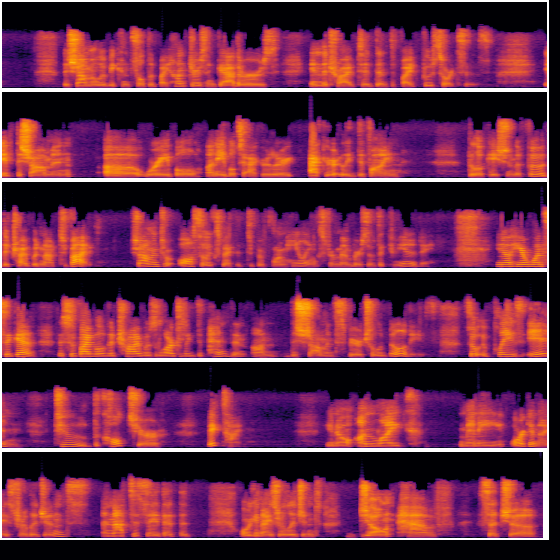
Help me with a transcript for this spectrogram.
The shaman would be consulted by hunters and gatherers in the tribe to identify food sources. If the shaman uh, were able unable to accurately accurately define the location of the food, the tribe would not survive. Shamans were also expected to perform healings for members of the community. You know, here once again, the survival of the tribe was largely dependent on the shaman's spiritual abilities. So it plays in to the culture big time. You know, unlike many organized religions, and not to say that the organized religions don't have such a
